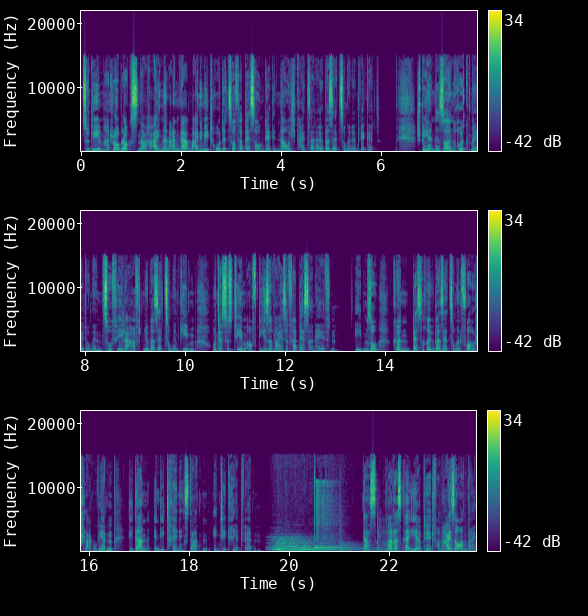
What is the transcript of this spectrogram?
Zudem hat Roblox nach eigenen Angaben eine Methode zur Verbesserung der Genauigkeit seiner Übersetzungen entwickelt. Spielende sollen Rückmeldungen zu fehlerhaften Übersetzungen geben und das System auf diese Weise verbessern helfen. Ebenso können bessere Übersetzungen vorgeschlagen werden, die dann in die Trainingsdaten integriert werden. Das war das KI-Update von Heise Online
